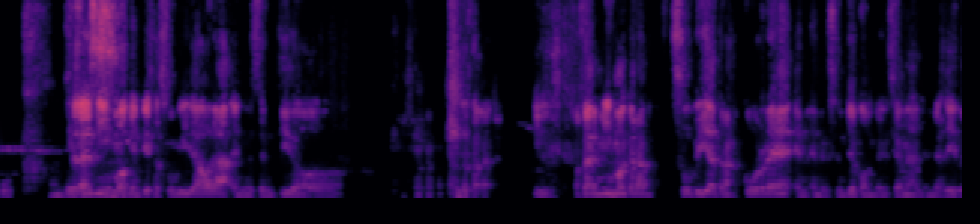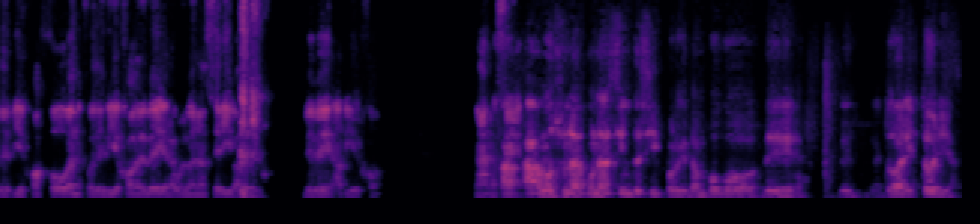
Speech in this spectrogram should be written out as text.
Ujú. ¿Será el mismo que empieza su vida ahora en el sentido... Saber. O sea, el mismo que ahora su vida transcurre en, en el sentido convencional. En vez de ir de viejo a joven, fue de viejo a bebé y ahora vuelve a nacer y va de bebé a viejo. Nah, no sé. Ha- Hagamos una, una síntesis porque tampoco de, de- de toda la historia.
